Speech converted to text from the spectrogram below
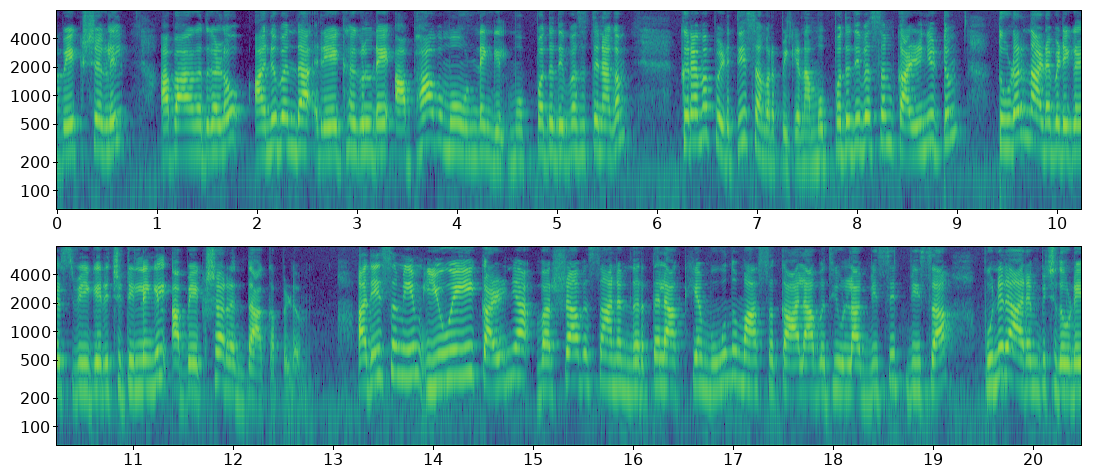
അപേക്ഷകളിൽ അപാകതകളോ അനുബന്ധ രേഖകളുടെ അഭാവമോ ഉണ്ടെങ്കിൽ മുപ്പത് ദിവസത്തിനകം ക്രമപ്പെടുത്തി സമർപ്പിക്കണം. മുപ്പത് ദിവസം കഴിഞ്ഞിട്ടും തുടർ നടപടികൾ സ്വീകരിച്ചിട്ടില്ലെങ്കിൽ അപേക്ഷ റദ്ദാക്കപ്പെടും. അതേസമയം യു എ ഇ കഴിഞ്ഞ വർഷാവസാനം നിർത്തലാക്കിയ മൂന്ന് മാസ കാലാവധിയുള്ള വിസിറ്റ് വിസ പുനരാരംഭിച്ചതോടെ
